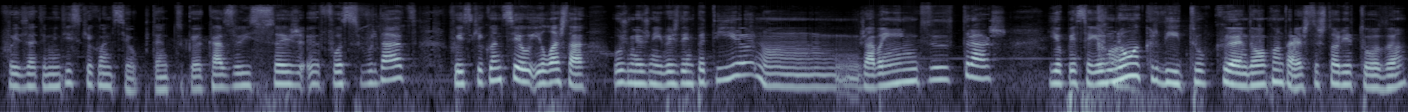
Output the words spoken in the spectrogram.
Foi exatamente isso que aconteceu. Portanto, caso isso seja, fosse verdade, foi isso que aconteceu. E lá está, os meus níveis de empatia não, já vêm de trás. E eu pensei, eu Claro. não acredito que andam a contar esta história toda.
